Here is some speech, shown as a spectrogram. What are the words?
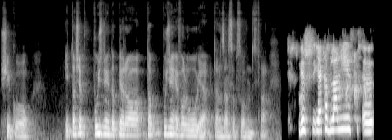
siku. I to się później dopiero, to później ewoluuje ten zasób słownictwa. Wiesz, jaka dla mnie jest y,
